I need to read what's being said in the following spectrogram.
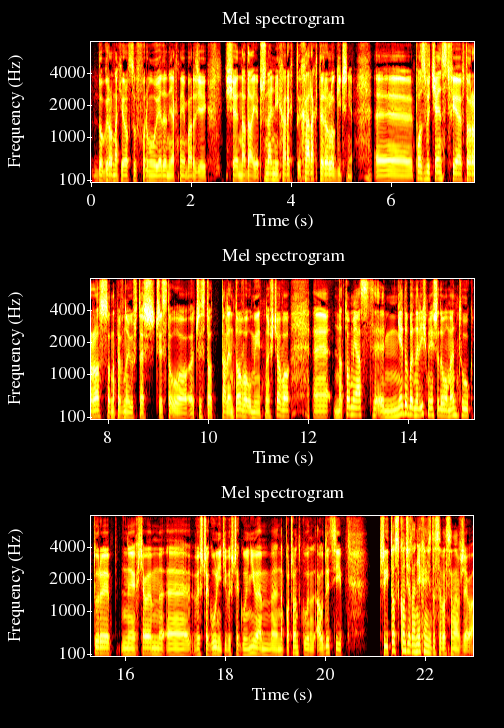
do grona kierowców Formuły 1 jak najbardziej się nadaje, przynajmniej charakterologicznie. E, po zwycięstwie w Toro Rosso na pewno już też czysto, czysto talentowo, umiejętnościowo, e, natomiast nie dobrnęliśmy jeszcze do momentu, który chciałem e, wyszczególnić i wyszczególniłem na początku audycji, Czyli to skąd się ta niechęć do Sebastiana wzięła?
